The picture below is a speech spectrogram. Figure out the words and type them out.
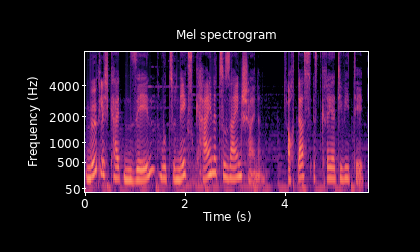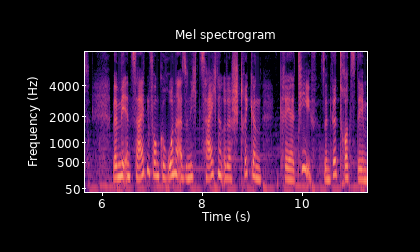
Möglichkeiten sehen, wo zunächst keine zu sein scheinen. Auch das ist Kreativität. Wenn wir in Zeiten von Corona also nicht zeichnen oder stricken, kreativ sind wir trotzdem,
